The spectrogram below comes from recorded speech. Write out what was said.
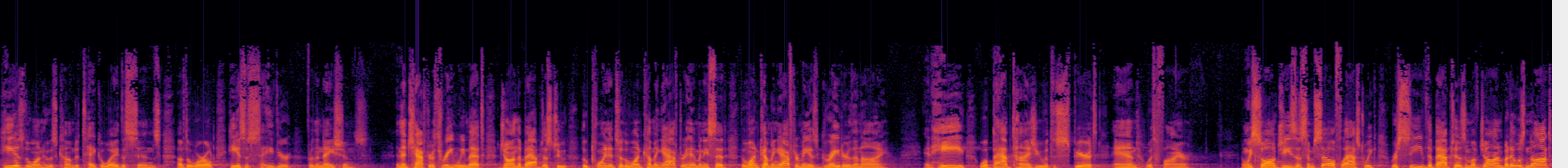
He is the one who has come to take away the sins of the world. He is a Savior for the nations. And then, chapter 3, we met John the Baptist who, who pointed to the one coming after him, and he said, The one coming after me is greater than I, and he will baptize you with the Spirit and with fire. And we saw Jesus himself last week receive the baptism of John, but it was not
